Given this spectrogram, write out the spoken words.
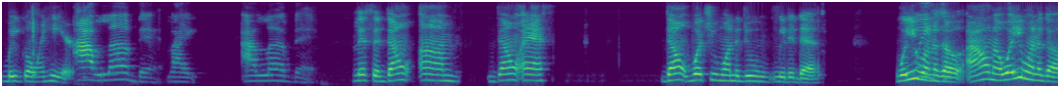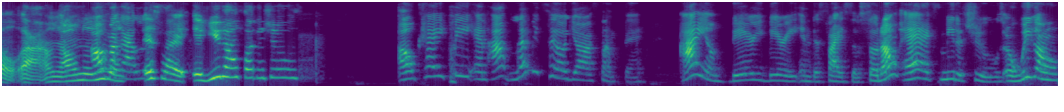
We going here. I love that. Like I love that. Listen, don't um don't ask don't what you want to do me to death. Where you want to go? I don't know where you want to go. I don't, I don't know. Oh my want, God, it's like if you don't fucking choose, Okay, Fee, and I let me tell y'all something. I am very, very indecisive. So don't ask me to choose, or we gonna.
